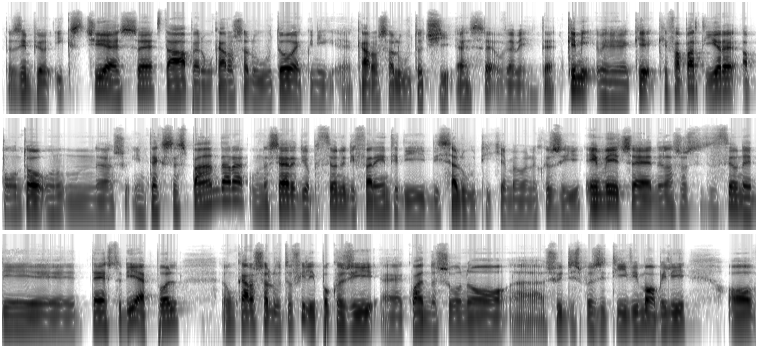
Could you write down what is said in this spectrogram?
Per esempio, XCS sta per un caro saluto, e quindi eh, caro saluto CS ovviamente, che, mi, eh, che, che fa partire appunto un, un, in Text Expander una serie di opzioni differenti di, di saluti, chiamiamole così, e invece nella sostituzione di testo di Apple un caro saluto Filippo, così eh, quando sono uh, sui dispositivi mobili ho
